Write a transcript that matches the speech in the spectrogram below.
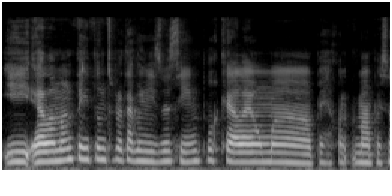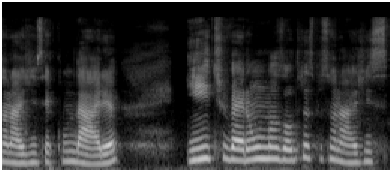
E ela não tem tanto protagonismo assim, porque ela é uma, uma personagem secundária. E tiveram umas outras personagens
